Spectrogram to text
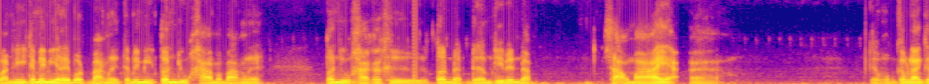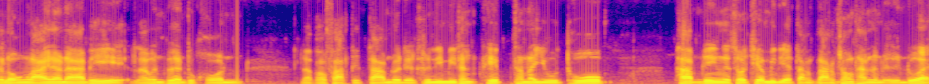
วันนี้จะไม่มีอะไรบดบังเลย จะไม่มีต้นยูคามาบังเลย ต้นยูคาก็คือต้นแบบเดิมที่เป็นแบบเสาไม้อะเดี๋ยวผมกำลังจะลงไลน์แล้วนะพี่แล้วเพื่อนๆทุกคน แล้วก็ฝากติดตามด้วยเดี๋ยวคืนนี้มีทั้งคลิปทั้งใน YouTube ภาพนิ่งในโซเชียลมีเดียต่าง ๆ ช่องทางอื่น ๆด้วย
